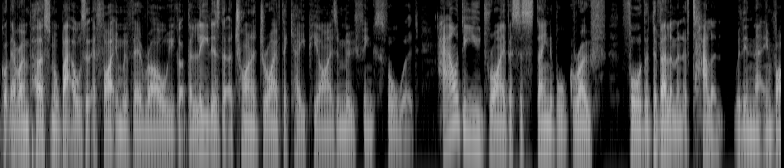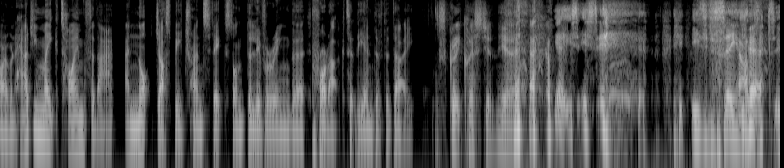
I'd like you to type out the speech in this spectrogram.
got their own personal battles that they're fighting with their role. You've got the leaders that are trying to drive the KPIs and move things forward. How do you drive a sustainable growth for the development of talent within that environment? How do you make time for that and not just be transfixed on delivering the product at the end of the day? It's a great question. Yeah, yeah. It's it's easy to say how Yeah. to do.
